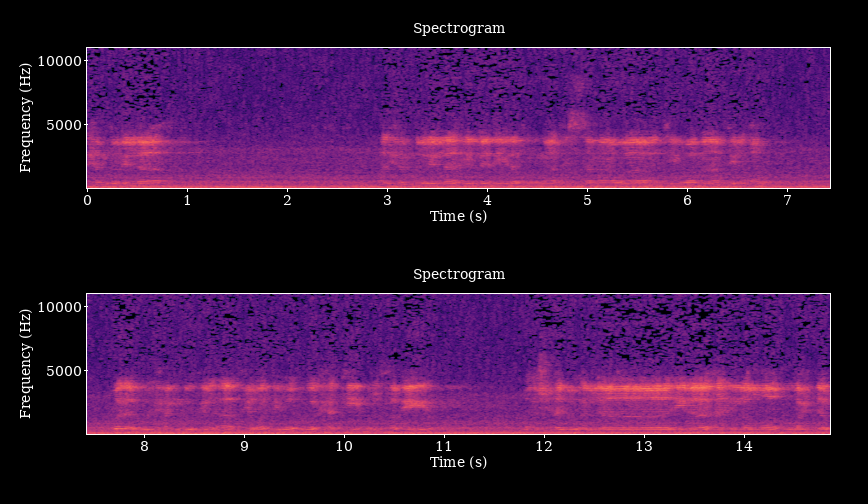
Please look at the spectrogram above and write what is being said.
الحمد لله الحمد لله الذي له ما في السماوات وما في الأرض وله الحمد في الآخرة وهو الحكيم الخبير وأشهد أن لا إله إلا الله وحده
